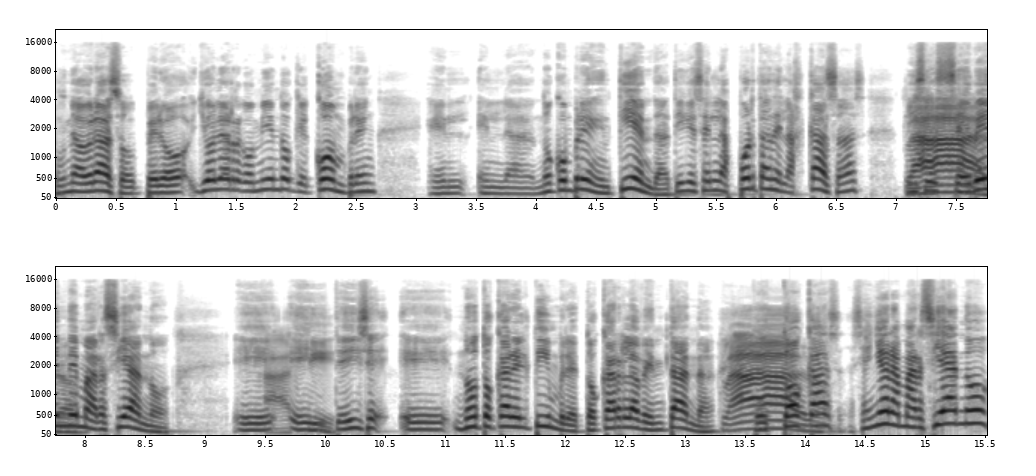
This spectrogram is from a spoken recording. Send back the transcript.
Un abrazo, pero yo les recomiendo que compren en, en la no compren en tienda, tiene que ser en las puertas de las casas. Dice se vende marciano. Eh, Ah, eh, sí. te dice eh, no tocar el timbre, tocar la ventana. Claro. Te tocas, señora Marciano,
